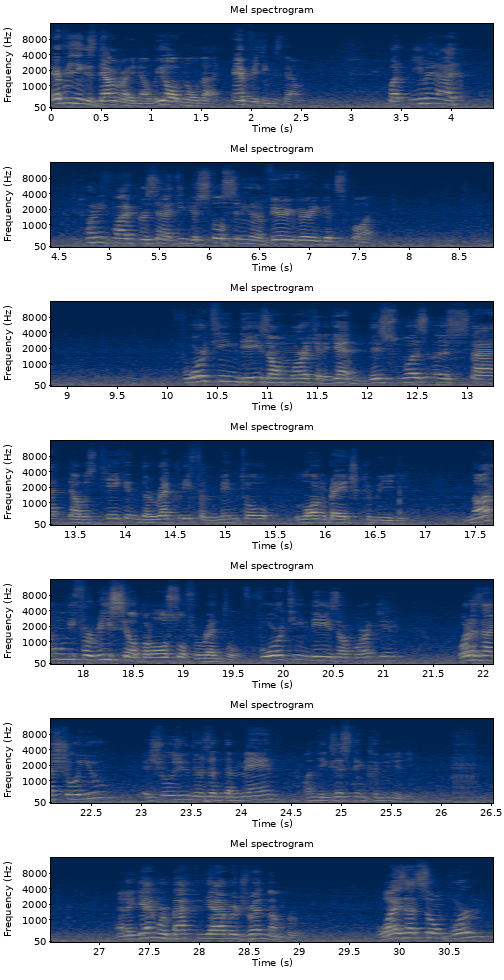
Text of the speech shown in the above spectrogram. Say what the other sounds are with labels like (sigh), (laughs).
Everything is down right now. We all know that. Everything's down. But even at 25%, I think you're still sitting in a very, very good spot. 14 days on market. Again, this was a stat that was taken directly from Minto Long Branch community. Not only for resale, but also for rental. 14 days on market. What does that show you? It shows you there's a demand on the existing community. And again, we're back to the average rent number. Why is that so important?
